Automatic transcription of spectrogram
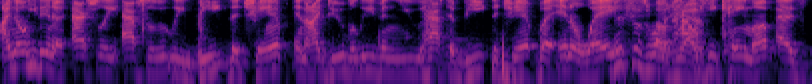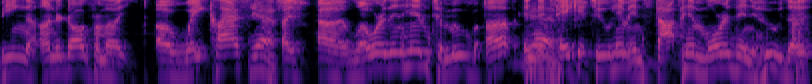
I know he didn't actually absolutely beat the champ, and I do believe in you have to beat the champ, but in a way, This is what- of how he came up as being the underdog from a a weight class Yes. uh, uh, lower than him to move up and Yes. to take it to him and stop him more than who the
